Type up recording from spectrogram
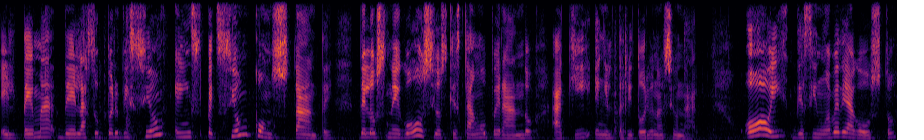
el tema de la supervisión e inspección constante de los negocios que están operando aquí en el territorio nacional. Hoy, 19 de agosto,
